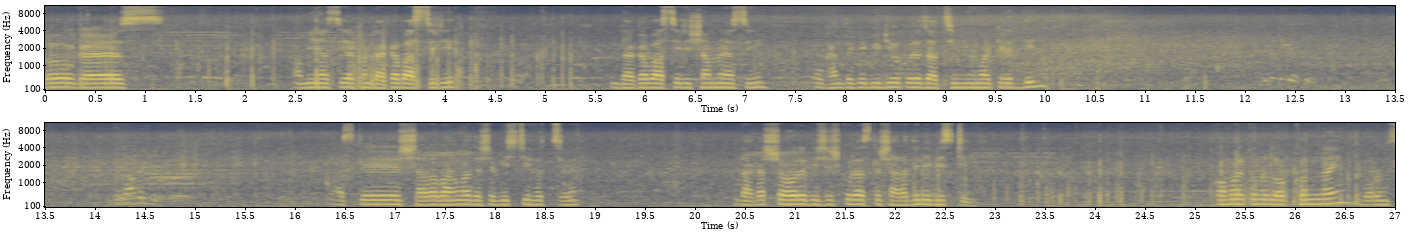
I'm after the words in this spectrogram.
হ্যালো গ্যাস আমি আছি এখন ঢাকা বাস সিটির ঢাকা বাস সিটির সামনে আছি। ওখান থেকে ভিডিও করে যাচ্ছি নিউ মার্কেটের দিন। আজকে সারা বাংলাদেশে বৃষ্টি হচ্ছে। ঢাকা শহরে বিশেষ করে আজকে সারাদিনই বৃষ্টি। কমার কোনো লক্ষণ নাই, বরঞ্চ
